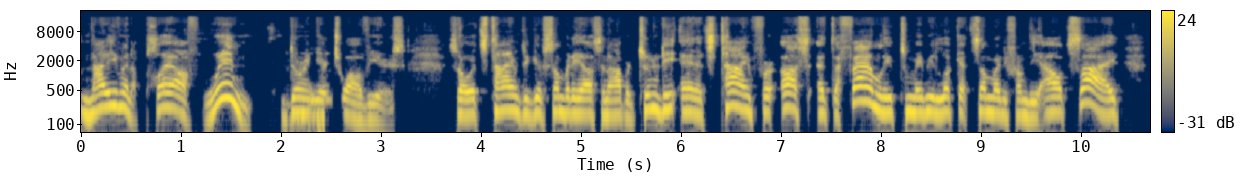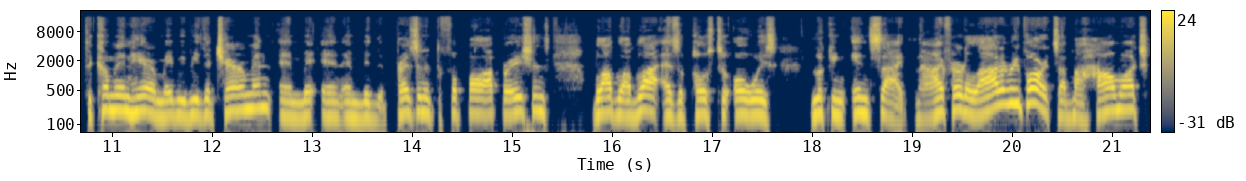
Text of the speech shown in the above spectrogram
not even a playoff win during your mm-hmm. 12 years. So it's time to give somebody else an opportunity. And it's time for us at the family to maybe look at somebody from the outside to come in here and maybe be the chairman and, and, and be the president of football operations, blah, blah, blah, as opposed to always looking inside. Now, I've heard a lot of reports about how much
